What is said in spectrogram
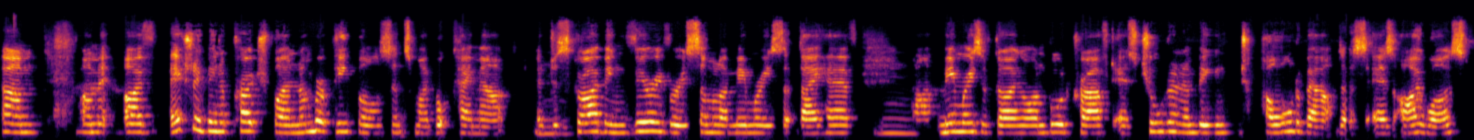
Um, i have actually been approached by a number of people since my book came out mm. describing very, very similar memories that they have. Mm. Uh, memories of going on board craft as children and being told about this as I was.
